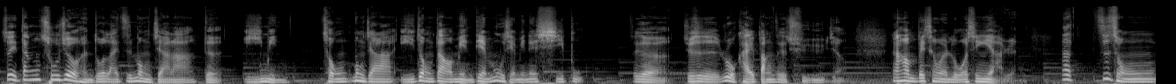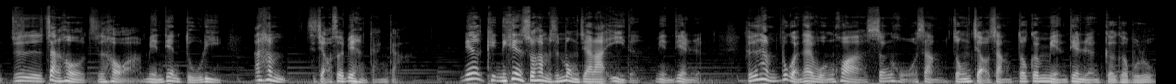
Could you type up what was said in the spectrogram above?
所以当初就有很多来自孟加拉的移民从孟加拉移动到缅甸，目前缅甸西部这个就是若开邦这个区域，这样，那他们被称为罗兴亚人。那自从就是战后之后啊，缅甸独立。那、他们角色变很尴尬，你要可你可以说他们是孟加拉裔的缅甸人，可是他们不管在文化、生活上、宗教上，都跟缅甸人格格不入，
